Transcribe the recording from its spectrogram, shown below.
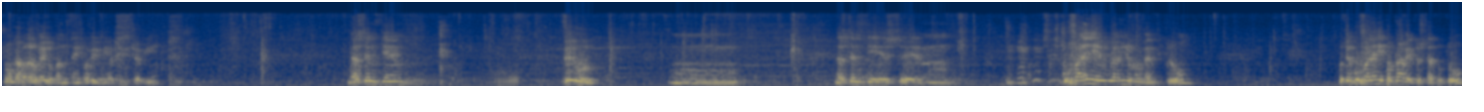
członka honorowego panu Stanisławowi Michalkiewiczowi. Następnie wybór mm, następnie jest uchwalenie regulaminu konwentyklu potem uchwalenie poprawek do statutu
